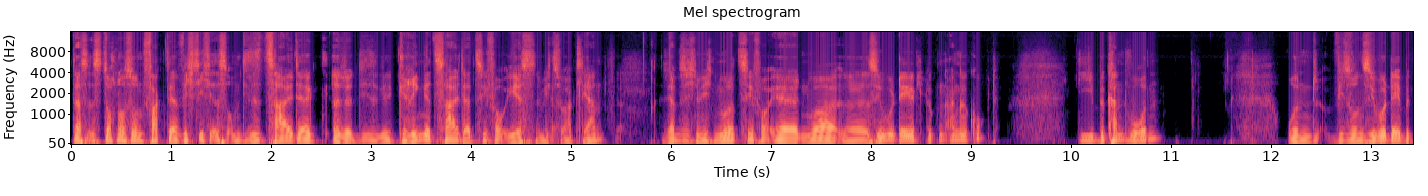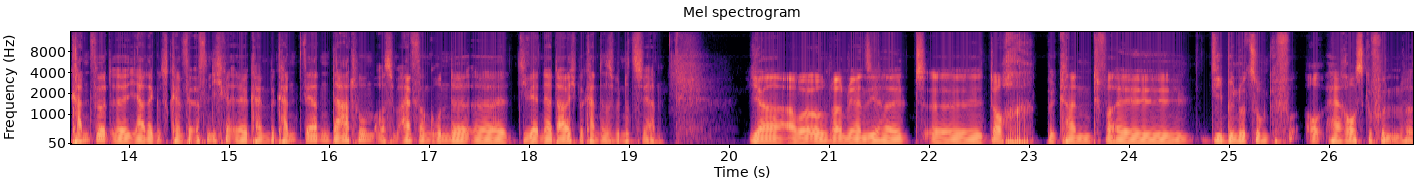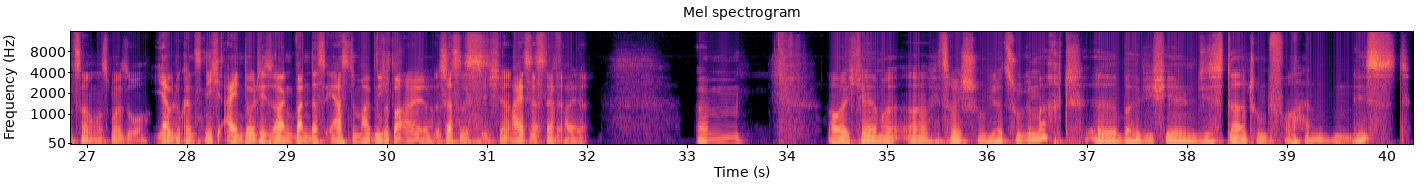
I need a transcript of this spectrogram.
Das ist doch noch so ein Fakt, der wichtig ist, um diese Zahl der, also diese geringe Zahl der CVEs nämlich zu erklären. Ja. Sie haben sich nämlich nur CV, äh, nur äh, Zero-Day-Lücken angeguckt, die bekannt wurden. Und wie so ein Zero-Day bekannt wird, äh, ja, da gibt es kein Veröffentlich äh, kein Bekanntwerden-Datum, aus dem einfachen Grunde, äh, die werden ja dadurch bekannt, dass sie benutzt werden. Ja, aber irgendwann werden sie halt äh, doch bekannt, weil die Benutzung gef- au- herausgefunden wird, sagen wir es mal so. Ja, aber du kannst nicht eindeutig sagen, wann das erste Mal Nicht benutzt bei allen, das Das, ist richtig, ja. meistens Ja, der ja, Fall. Ähm, Aber ich kann ja mal, ah, jetzt habe ich schon wieder zugemacht, äh, bei wie vielen dieses Datum vorhanden ist.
